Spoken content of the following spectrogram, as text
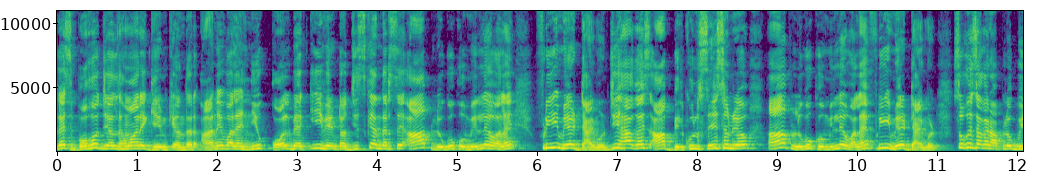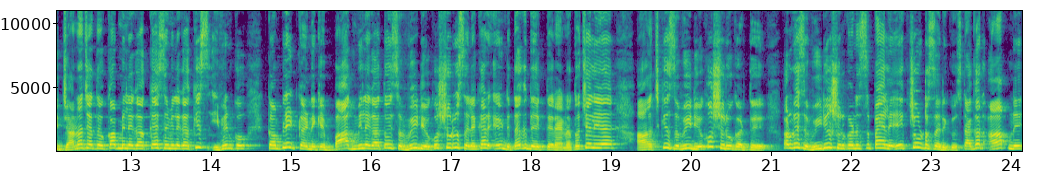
गैस, बहुत जल्द हमारे गेम के अंदर आने वाला है न्यू कॉल बैक इवेंट और जिसके अंदर से आप लोगों को मिलने वाला है फ्री में डायमंड जी हाँ गैस, आप बिल्कुल सही सुन रहे हो, आप लोगों को मिलने वाला है फ्री में डायमंड सो गैस, अगर आप लोग भी जानना चाहते हो कब मिलेगा, कैसे मिलेगा, किस इवेंट को कंप्लीट करने के बाद मिलेगा तो इस वीडियो को शुरू से लेकर एंड तक देखते रहना। तो चलिए, आज के इस वीडियो को शुरू करते हैं। और गैस वीडियो शुरू करने से पहले एक छोटा सा रिक्वेस्ट अगर आपने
